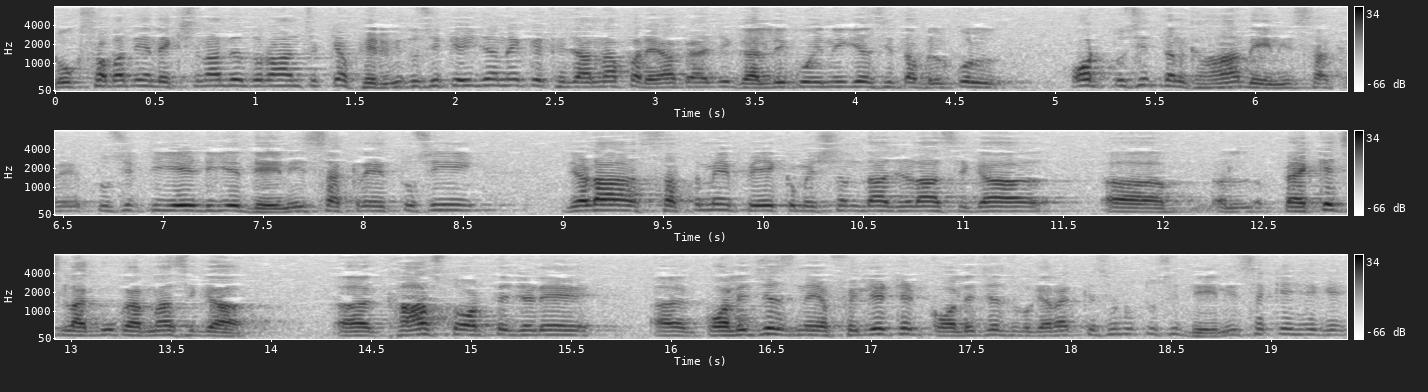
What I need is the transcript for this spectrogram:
ਲੋਕ ਸਭਾ ਦੀਆਂ ਇਲੈਕਸ਼ਨਾਂ ਦੇ ਦੌਰਾਨ ਚੱਕਿਆ, ਫਿਰ ਵੀ ਤੁਸੀਂ ਕਹੀ ਜਾਂਦੇ ਕਿ ਖਜ਼ਾਨਾ ਭਰਿਆ ਪਿਆ ਜੀ, ਗੱਲ ਹੀ ਕੋਈ ਨਹੀਂ ਜੀ ਅਸੀਂ ਤਾਂ ਬਿਲਕੁਲ, ਔਰ ਤੁਸੀਂ ਤਨਖਾਹਾਂ ਦੇ ਨਹੀਂ ਸਕ ਰਹੇ, ਤੁਸੀਂ ਟੀਏਡੀਏ ਦੇ ਨਹੀਂ ਸਕ ਰਹੇ, ਤੁਸੀਂ ਜਿਹੜਾ ਸੱਤਵੇਂ ਪੇ ਕਮਿਸ਼ਨ ਦਾ ਜਿਹੜਾ ਸੀਗਾ ਪੈਕੇਜ ਲਾਗੂ ਕਰਨਾ ਸੀਗਾ ਖਾਸ ਤੌਰ ਤੇ ਜਿਹੜੇ ਕਾਲਜਸ ਨੇ ਐਫੀਲੀਏਟਡ ਕਾਲਜਸ ਵਗੈਰਾ, ਕਿਸੇ ਨੂੰ ਤੁਸੀਂ ਦੇ ਨਹੀਂ ਸਕੇ ਹੈਗੇ।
